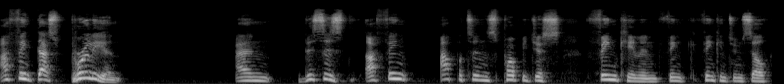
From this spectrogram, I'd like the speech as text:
I think that's brilliant. And this is, I think Appleton's probably just thinking and think thinking to himself,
